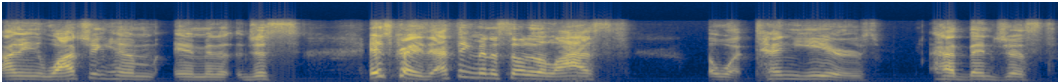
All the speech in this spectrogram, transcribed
I mean, watching him in just it's crazy. I think Minnesota the last uh, what ten years have been just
